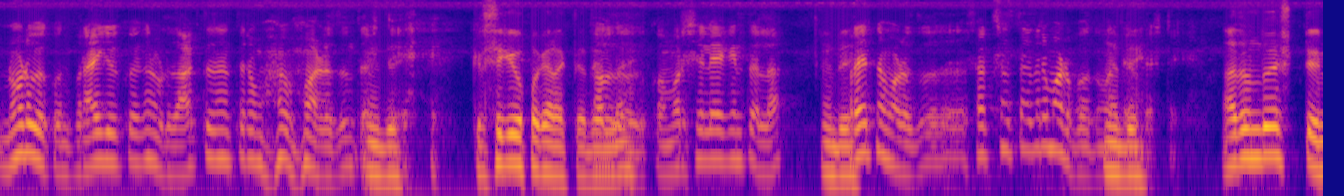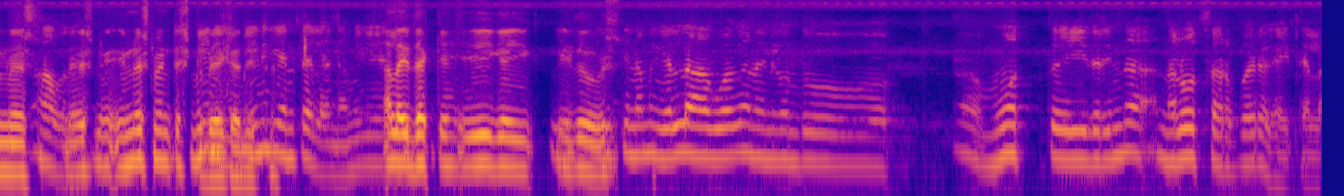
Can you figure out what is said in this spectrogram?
ನೋಡಬೇಕು ಒಂದು ಪ್ರಾಯೋಗಿಕವಾಗಿ ನೋಡೋದು. ಆಗ್ತದೆ ಮಾ- ಮಾಡೋದು ಅಂತ ಕೃಷಿಗೆ ಉಪಕಾರ ಆಗ್ತದೆ ಕಮರ್ಷಿಯಲ್ ಆಗಿಂತಲ್ಲ ಅಲ್ಲ. ಪ್ರಯತ್ನ ಮಾಡೋದು. ಸಕ್ಸಸ್ ಆದರೆ ಮಾಡ್ಬೋದು ಅಷ್ಟೇ. ಅದೊಂದು ಎಷ್ಟು ಇನ್ವೆಸ್ಟ್ ಇನ್ವೆಸ್ಟ್ಮೆಂಟ್ ಎಷ್ಟು ಬೇಕಾದ ಮೀನಿಗೆ ಎಂತ ಇಲ್ಲ ನಮಗೆ ಅಲ್ಲ ಇದಕ್ಕೆ ಈಗ ಇದು ನಮಗೆಲ್ಲ ನಮಗೆ ಎಲ್ಲ ಆಗುವಾಗ ನನಗೊಂದು ಮೂವತ್ತೈದರಿಂದ ನಲವತ್ತು ಸಾವಿರ ರೂಪಾಯಿ ಆಯ್ತಲ್ಲ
